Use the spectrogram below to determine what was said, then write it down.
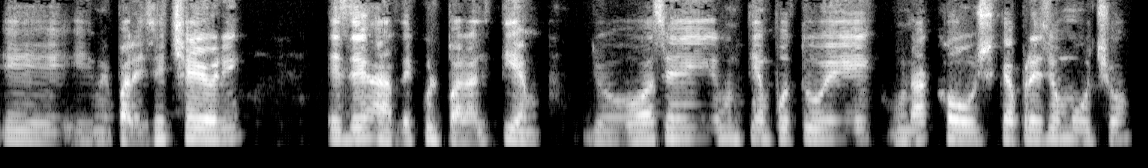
eh, y me parece chévere es dejar de culpar al tiempo. Yo hace un tiempo tuve una coach que aprecio mucho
